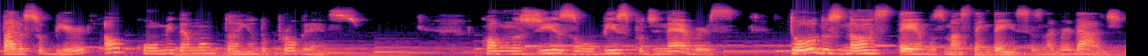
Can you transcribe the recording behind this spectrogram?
para subir ao cume da montanha do progresso. Como nos diz o bispo de Nevers, todos nós temos más tendências, na é verdade.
